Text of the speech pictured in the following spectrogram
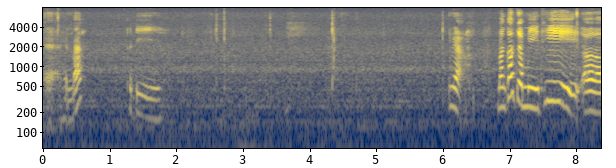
แอบเห็นไหมพอดี เนี่ย มันก็จะมีที่เออ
